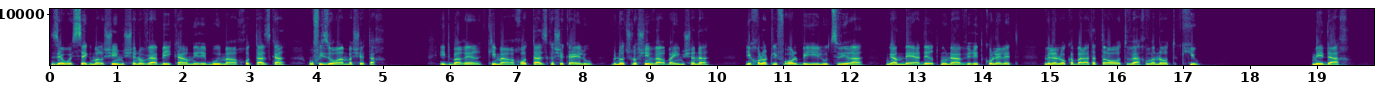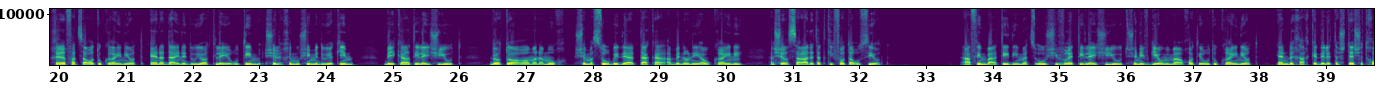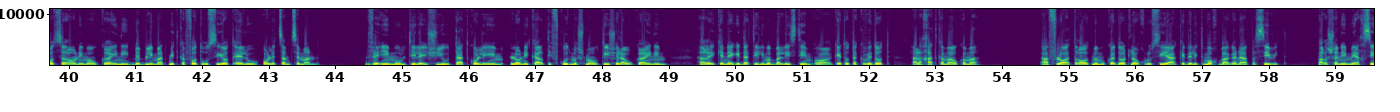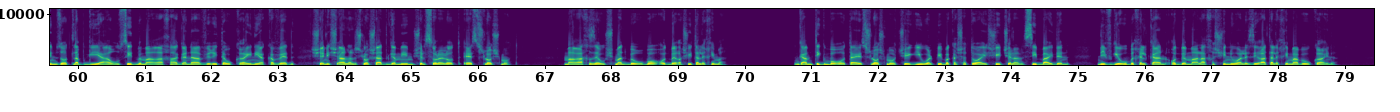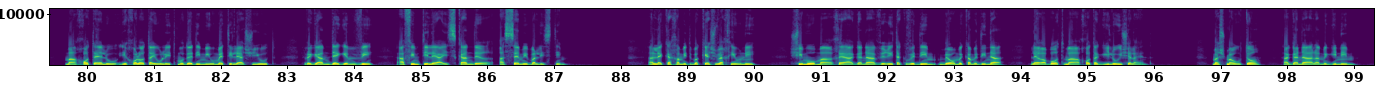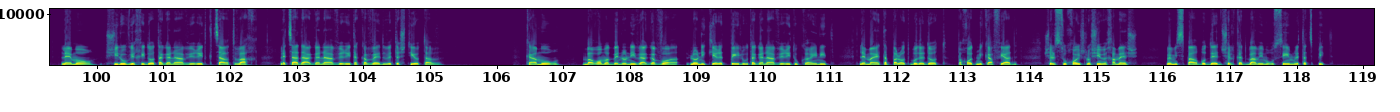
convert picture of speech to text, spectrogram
זהו הישג מרשים שנובע בעיקר מריבוי מערכות טזקה ופיזורם בשטח. התברר כי מערכות טזקה שכאלו, בנות 30 ו-40 שנה, יכולות לפעול ביעילות סבירה גם בהיעדר תמונה אווירית כוללת וללא קבלת התראות והכוונות Q. מאידך, חרף הצהרות אוקראיניות, אין עדיין עדויות לעירותים של חימושים מדויקים, בעיקר טילי אישיות, באותו הרום הנמוך שמסור בידי הטקה הבינוני האוקראיני, אשר שרד את התקיפות הרוסיות. אף אם בעתיד יימצאו שברי טילי שיוט שנפגעו ממערכות יירוט אוקראיניות, אין בכך כדי לטשטש את חוסר האונים האוקראיני בבלימת מתקפות רוסיות אלו או לצמצמן. ואם מול טילי שיוט תת-קוליים לא ניכר תפקוד משמעותי של האוקראינים, הרי כנגד הטילים הבליסטיים או הרקטות הכבדות, על אחת כמה וכמה. אף לא התראות ממוקדות לאוכלוסייה כדי לתמוך בהגנה הפסיבית. פרשנים מייחסים זאת לפגיעה הרוסית במערך ההגנה האווירית האוקראיני הכבד, שנשען על שלושה דגמים של סוללות S-300. מערך זה הושמד ברובו עוד בראשית הלחימה. גם תגבורות ה-S-300 שהגיעו על פי בקשתו האישית של הנשיא ביידן, נפגעו בחלקן עוד במהלך השינוע לזירת הלחימה באוקראינה. מערכות אלו יכולות היו להתמודד עם איומי טילי השיוט, וגם דגם V אף עם טילי האיסקנדר הסמי-בליסטיים. הלקח המתבקש והחיוני, שימור מערכי ההגנה האווירית הכבדים בעומק המדינה, לרבות מערכות הגילוי שלהן. משמעותו, הגנה על המגינים, לאמור, שילוב יחידות הגנה אווירית קצר טווח לצד ההגנה האווירית הכבד ותשתיותיו. כאמור, ברום הבינוני והגבוה לא ניכרת פעילות הגנה אווירית אוקראינית, למעט הפלות בודדות, פחות מכף יד, של סוחוי 35 ומספר בודד של כטב"מים רוסיים לתצפית.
